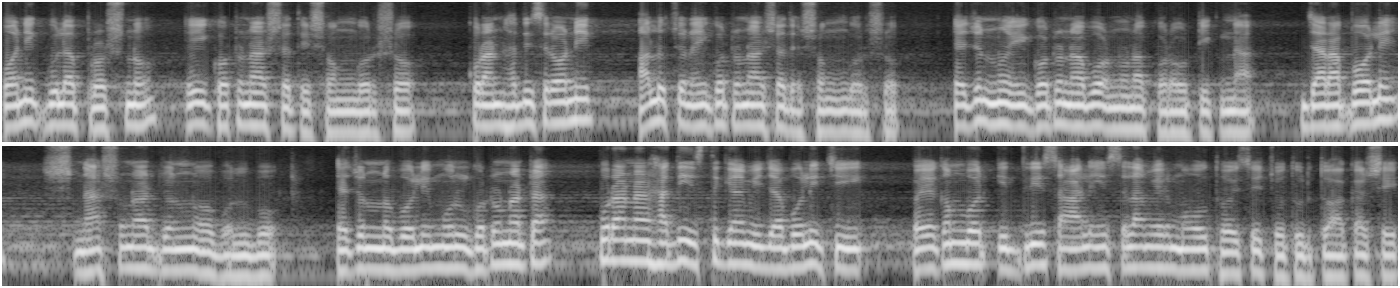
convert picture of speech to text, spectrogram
অনেকগুলা প্রশ্ন, এই ঘটনার সাথে সংঘর্ষ। কোরআন হাদিসের অনেক আলোচনা এই ঘটনার সাথে সংঘর্ষ। এজন্য এই ঘটনা বর্ণনা করাও ঠিক না। যারা বলে, না শোনার জন্য বলব। এজন্য বলি, মূল ঘটনাটা কোরআন আর হাদিস থেকে আমি যা বলেছি, পয়গম্বর ইদ্রিস আলী ইসলামের মৌত হয়েছে চতুর্থ আকাশে।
